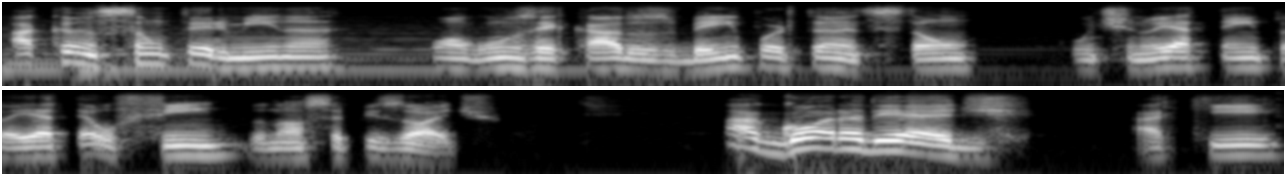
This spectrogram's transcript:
a canção termina com alguns recados bem importantes. Então, continue atento aí até o fim do nosso episódio. Agora, The Ed, aqui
